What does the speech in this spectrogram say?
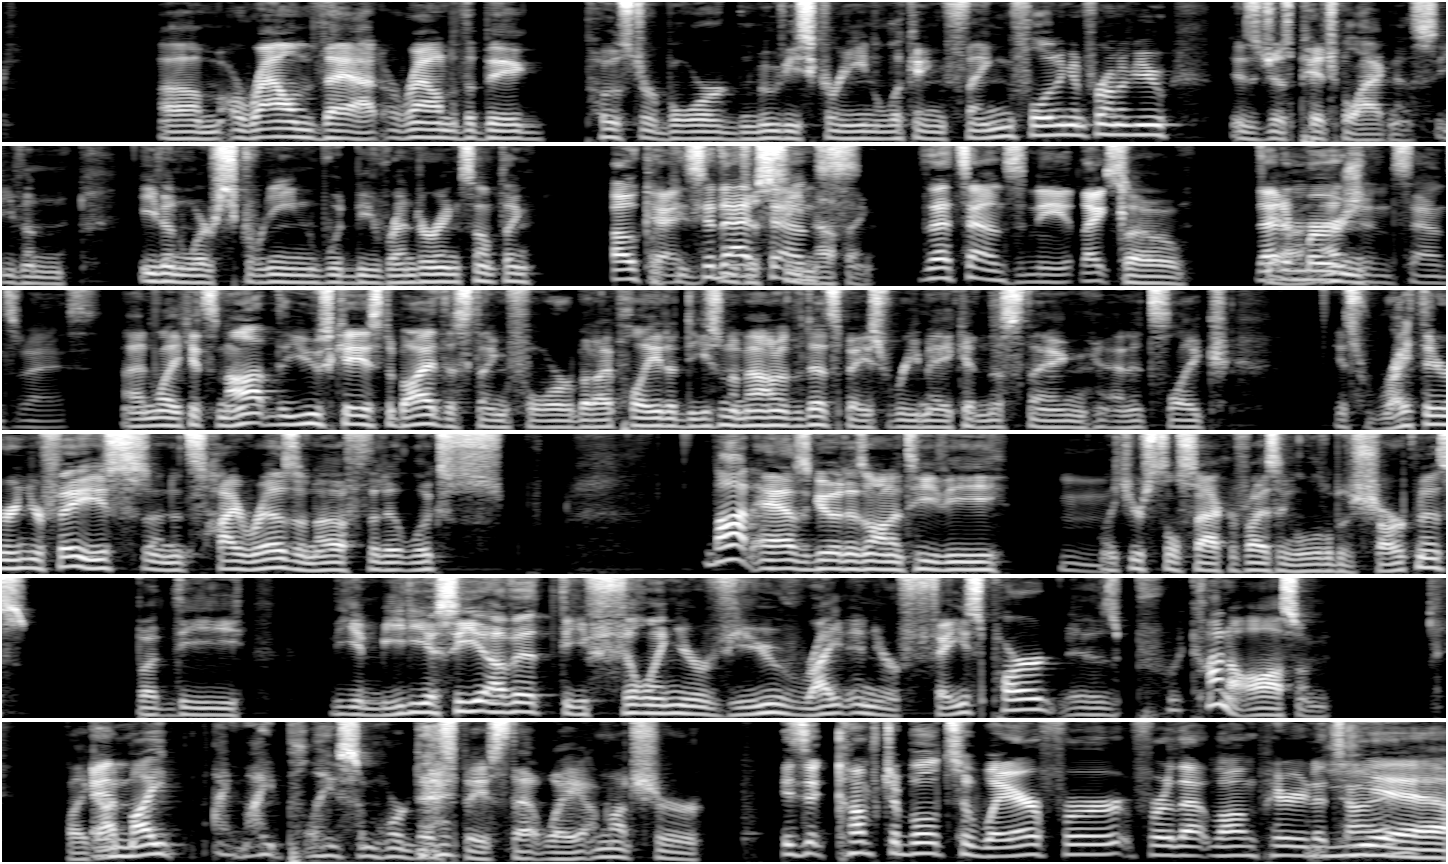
Um, around that, around the big poster board movie screen looking thing floating in front of you is just pitch blackness, even even where screen would be rendering something. Okay, Like, you, so you that sounds nothing. that sounds neat. Like So that yeah, immersion sounds nice. And like it's not the use case to buy this thing for, but I played a decent amount of the Dead Space remake in this thing, and it's like it's right there in your face, and it's high res enough that it looks not as good as on a TV. Hmm. Like you're still sacrificing a little bit of sharpness, but the the immediacy of it, the filling your view right in your face part, is pr- kind of awesome. Like I might I might play some more Dead Space that way. I'm not sure. Is it comfortable to wear for for that long period of time? Yeah,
